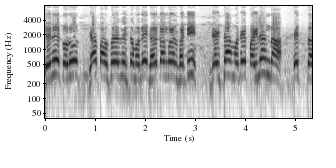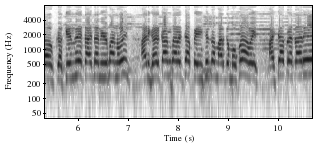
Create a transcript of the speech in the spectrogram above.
जेणेकरून या पावसाळी अधिवेशनामध्ये घर कामगारांसाठी देशामध्ये पहिल्यांदा एक केंद्रीय कायदा निर्माण होईल आणि घरकामगाराच्या पेन्शनचा मार्ग मोकळा होईल. अशा प्रकारे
